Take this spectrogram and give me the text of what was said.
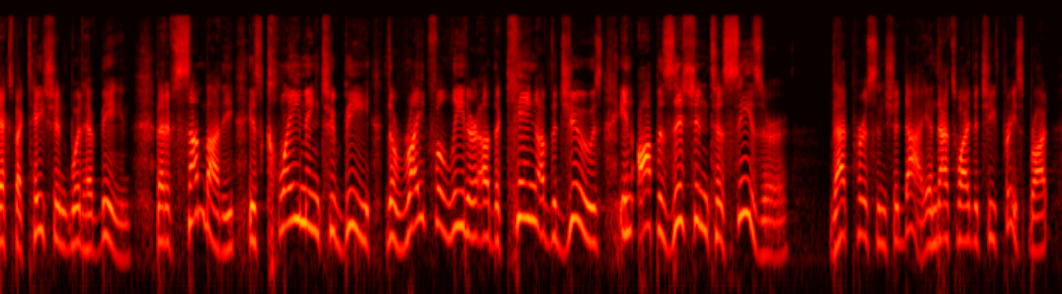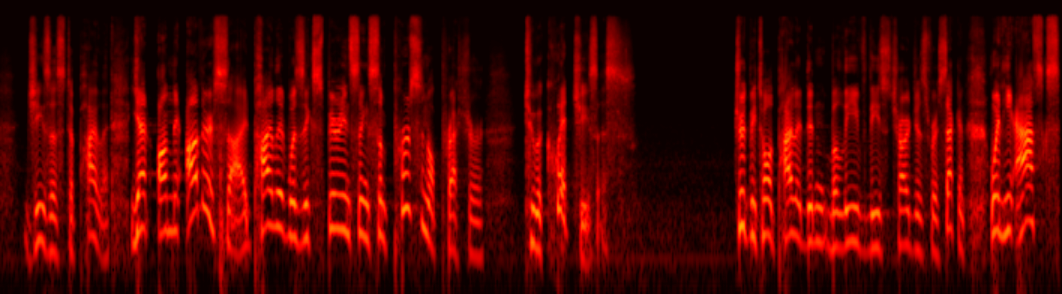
The expectation would have been that if somebody is claiming to be the rightful leader of the king of the Jews in opposition to Caesar, that person should die. And that's why the chief priest brought Jesus to Pilate. Yet on the other side, Pilate was experiencing some personal pressure to acquit Jesus. Truth be told, Pilate didn't believe these charges for a second. When he asks,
